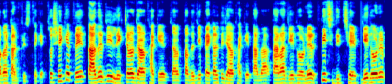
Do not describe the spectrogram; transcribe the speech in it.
other countries থেকে। তো সেই ক্ষেত্রে তাদের যে লেকচারার যারা থাকে, যারা তাদের যে ফ্যাকাল্টি যারা থাকে, তারা তারা যে ধরনের স্পিচ দিচ্ছে, যে ধরনের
